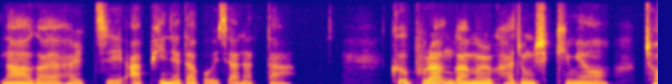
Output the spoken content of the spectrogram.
나아가야 할지 앞이 내다보이지 않았다. 그 불안감을 가중시키며 저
